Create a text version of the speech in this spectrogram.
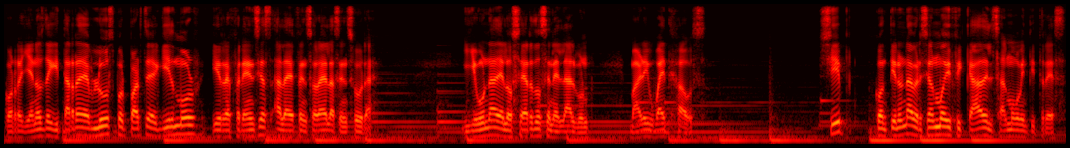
con rellenos de guitarra de blues por parte de Gilmour y referencias a la defensora de la censura, y una de los cerdos en el álbum, Mary Whitehouse. Sheep contiene una versión modificada del Salmo 23.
